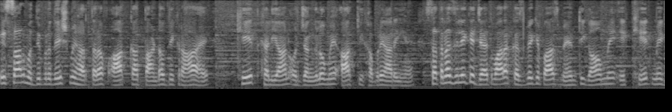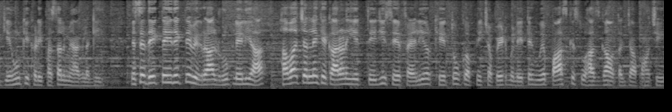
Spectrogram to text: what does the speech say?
इस साल मध्य प्रदेश में हर तरफ़ आग का तांडव दिख रहा है। खेत, खलियान और जंगलों में आग की खबरें आ रही हैं। सतना ज़िले के जैतवारा कस्बे के पास मेहनती गाँव में एक खेत में गेहूँ की खड़ी फ़सल में आग लगी। इसे देखते ही देखते विकराल रूप ले लिया। हवा चलने के कारण ये तेज़ी से फैली और खेतों को अपनी चपेट में लेते हुए पास के सुहास गाँव तक जा पहुँची।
